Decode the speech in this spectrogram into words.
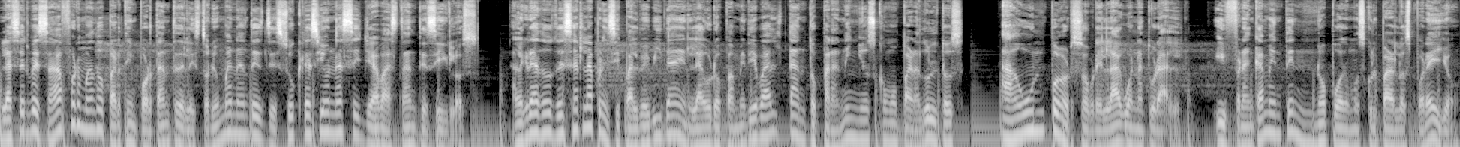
La cerveza ha formado parte importante de la historia humana desde su creación hace ya bastantes siglos, al grado de ser la principal bebida en la Europa medieval tanto para niños como para adultos, aún por sobre el agua natural, y francamente no podemos culparlos por ello,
